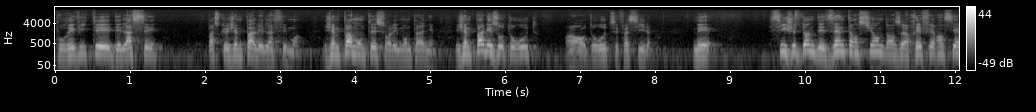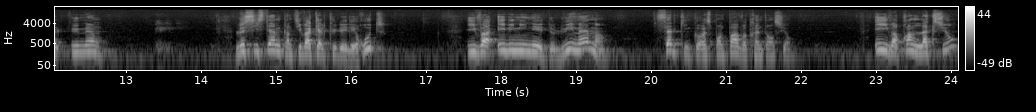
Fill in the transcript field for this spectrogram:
pour éviter des lacets, parce que j'aime pas les lacets, moi. J'aime pas monter sur les montagnes. J'aime pas les autoroutes. Alors, autoroute, c'est facile. Mais si je donne des intentions dans un référentiel humain, le système, quand il va calculer les routes, il va éliminer de lui-même celles qui ne correspondent pas à votre intention. Et il va prendre l'action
